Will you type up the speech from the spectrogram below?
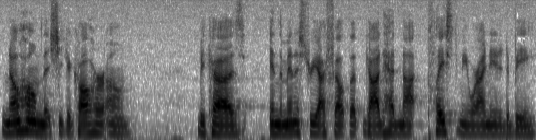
No home that she could call her own because in the ministry I felt that God had not placed me where I needed to be,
